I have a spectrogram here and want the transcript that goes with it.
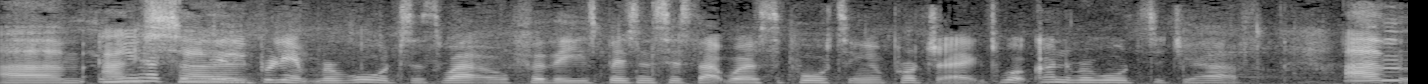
Um, And, you had so, some really brilliant rewards as well for these businesses that were supporting your project. What kind of rewards did you have? Um,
